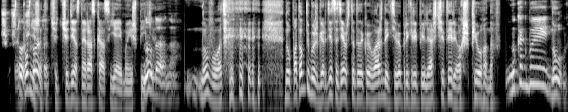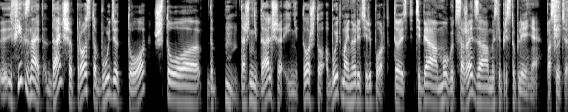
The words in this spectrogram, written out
Что, Помнишь что это? этот чудесный рассказ «Я и мои шпики»? Ну да, да. Ну вот. ну потом ты будешь гордиться тем, что ты такой важный, и к тебе прикрепили аж четырех шпионов. Ну как бы... Ну э, фиг знает. Дальше просто будет то, что... Да, даже не дальше и не то, что... А будет Minority Report. То есть тебя могут сажать за мысли преступления, по сути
